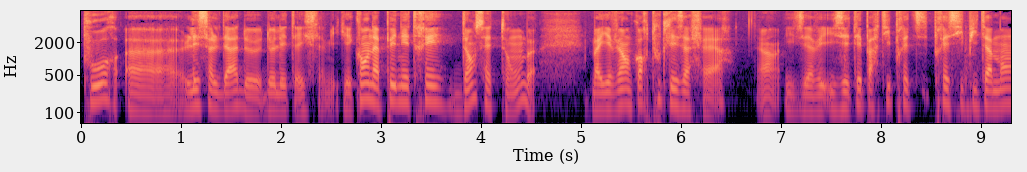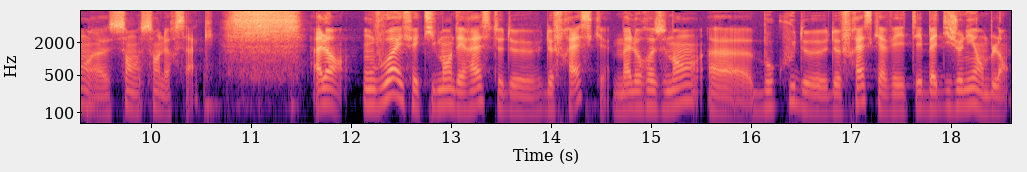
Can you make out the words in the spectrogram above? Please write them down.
pour euh, les soldats de, l'État islamique. Et quand on a pénétré dans cette tombe, bah, il y avait encore toutes les affaires. Hein. Ils, étaient partis précipitamment euh, sans, sans, leur sac. Alors, on voit effectivement des restes de, fresques. Malheureusement, euh, beaucoup de, fresques avaient été badigeonnées en blanc,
